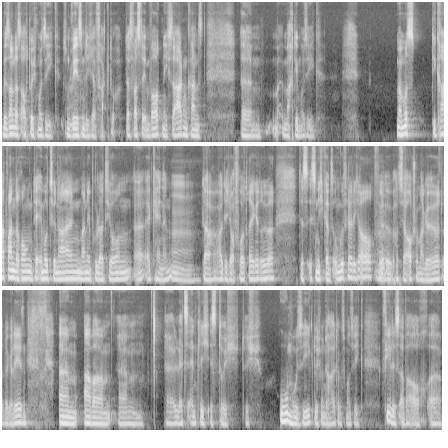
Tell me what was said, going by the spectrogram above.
Besonders auch durch Musik. Das ist ein mhm. wesentlicher Faktor. Das, was du im Wort nicht sagen kannst, ähm, macht die Musik. Man muss die Gratwanderung der emotionalen Manipulation äh, erkennen. Mhm. Da halte ich auch Vorträge drüber. Das ist nicht ganz ungefährlich auch, für, mhm. hast ja auch schon mal gehört oder gelesen. Ähm, aber ähm, äh, letztendlich ist durch, durch U-Musik, durch Unterhaltungsmusik, vieles aber auch äh,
